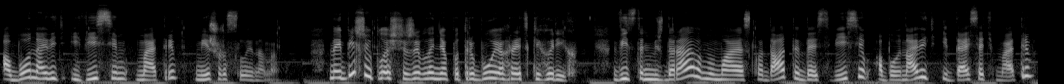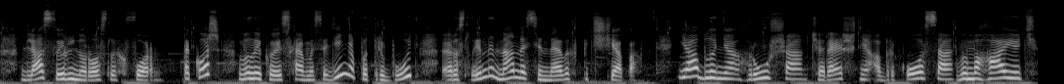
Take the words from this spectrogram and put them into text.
або навіть і 8 метрів між рослинами. Найбільшої площі живлення потребує грецький горіх. Відстань між деревами має складати десь 8 або навіть і 10 метрів для сильно рослих форм. Також великої схеми садіння потребують рослини на насінневих підщепах. Яблуня, груша, черешня, абрикоса вимагають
